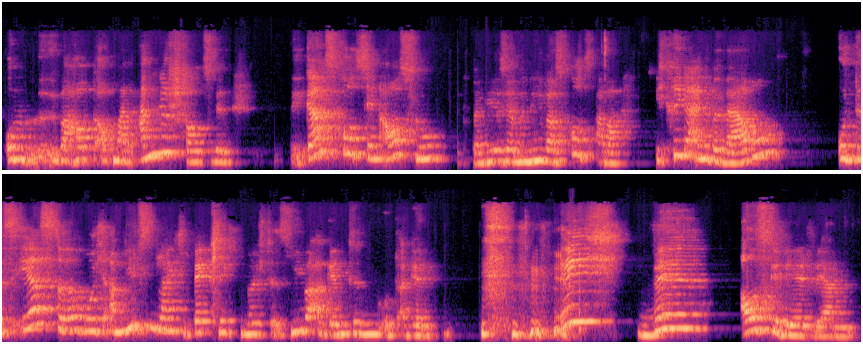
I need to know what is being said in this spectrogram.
um überhaupt auch mal angeschaut zu werden. Ganz kurz den Ausflug, bei mir ist ja immer nie was kurz, aber ich kriege eine Bewerbung und das Erste, wo ich am liebsten gleich wegklicken möchte, ist, liebe Agentinnen und Agenten. ich will ausgewählt werden.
